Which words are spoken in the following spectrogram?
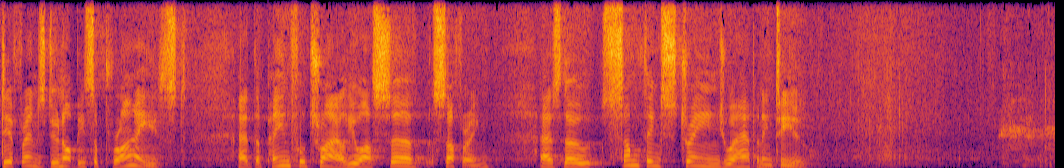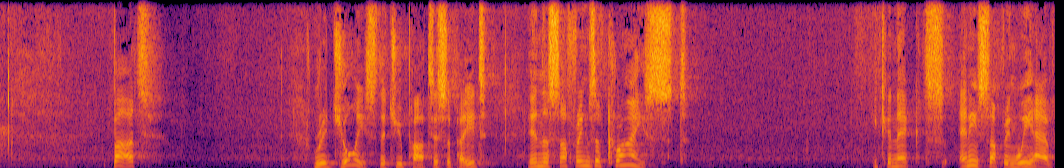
Dear friends, do not be surprised at the painful trial you are serve, suffering as though something strange were happening to you. But rejoice that you participate in the sufferings of Christ. He connects any suffering we have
